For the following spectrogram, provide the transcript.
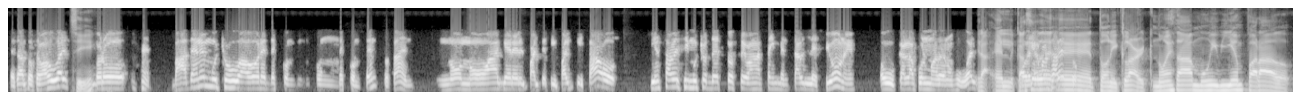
exacto, se va a jugar. Sí. Pero vas a tener muchos jugadores descon con descontentos, ¿sabes? No, no va a querer participar quizá, o quién sabe si muchos de estos se van hasta inventar lesiones o buscar la forma de no jugar. Mira, el caso de eh, Tony Clark no está muy bien parado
